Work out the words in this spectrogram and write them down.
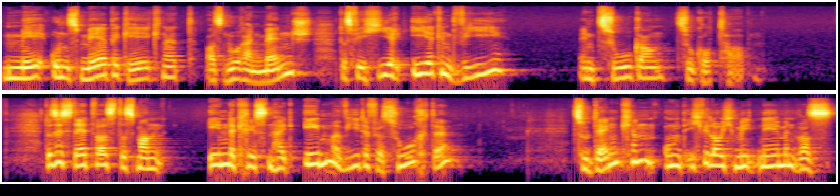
mehr, uns mehr begegnet als nur ein Mensch, dass wir hier irgendwie einen Zugang zu Gott haben. Das ist etwas, das man in der Christenheit immer wieder versuchte, zu denken und ich will euch mitnehmen, was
